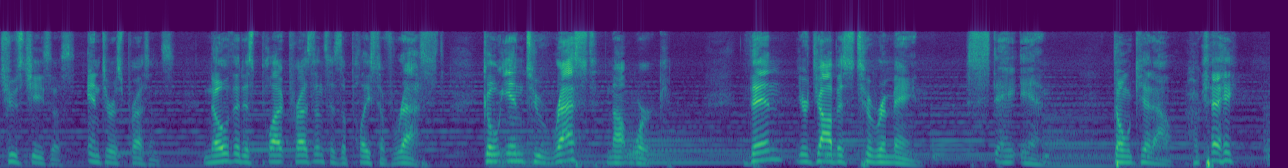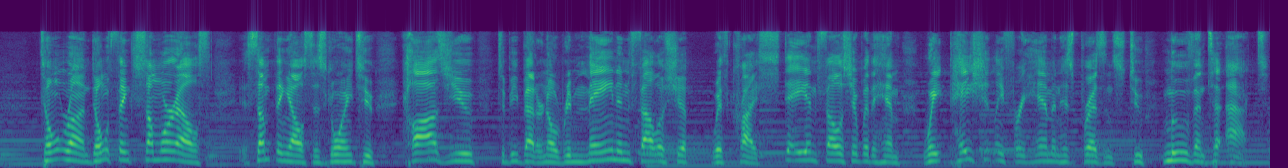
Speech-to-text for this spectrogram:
Choose Jesus, enter his presence. Know that his presence is a place of rest. Go into rest, not work. Then your job is to remain. Stay in. Don't get out, okay? Don't run. Don't think somewhere else, something else is going to cause you to be better. No, remain in fellowship with Christ. Stay in fellowship with Him. Wait patiently for Him and His presence to move and to act.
